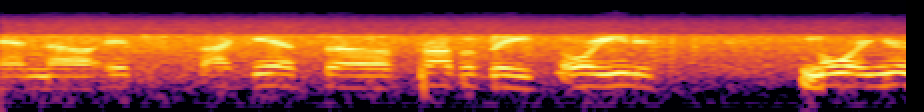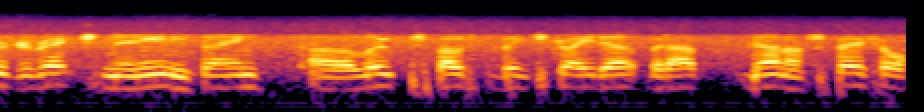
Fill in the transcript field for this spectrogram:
and uh, it's, I guess, uh, probably oriented more in your direction than anything. Uh, loop's supposed to be straight up, but I've done a special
